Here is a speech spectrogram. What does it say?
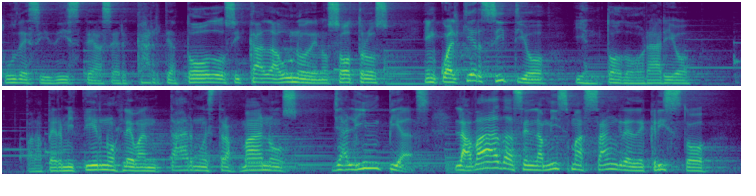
tú decidiste acercarte a todos y cada uno de nosotros en cualquier sitio y en todo horario, para permitirnos levantar nuestras manos ya limpias, lavadas en la misma sangre de Cristo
